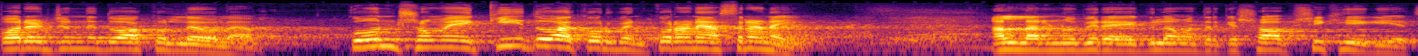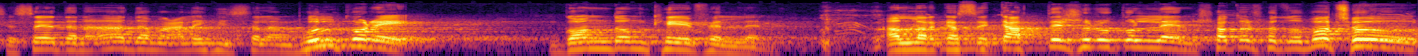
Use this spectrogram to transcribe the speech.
পরের জন্য দোয়া করলেও লাভ। কোন সময়ে কি দোয়া করবেন, কোরআনে আসরা নাই? আল্লাহর নবীরা এগুলো আমাদেরকে সব শিখিয়ে গিয়েছে। সৈয়দানা আদম আলাইহিস সালাম ভুল করে গন্দম খেয়ে ফেললেন। আল্লাহর কাছে কাঁদতে শুরু করলেন শত শত বছর।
